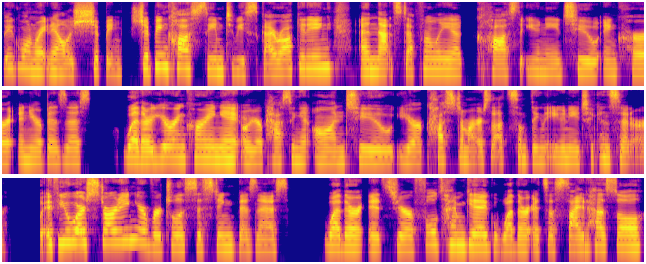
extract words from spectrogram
big one right now is shipping. Shipping costs seem to be skyrocketing, and that's definitely a cost that you need to incur in your business, whether you're incurring it or you're passing it on to your customers. That's something that you need to consider. If you are starting your virtual assisting business, whether it's your full time gig, whether it's a side hustle,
